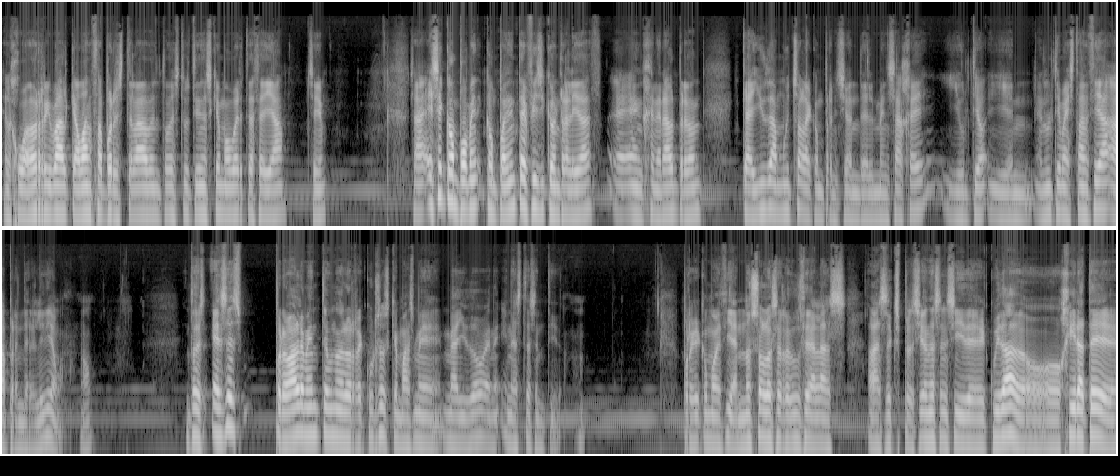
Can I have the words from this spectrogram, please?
el jugador rival que avanza por este lado, entonces tú tienes que moverte hacia allá, ¿sí? O sea, ese componente físico en realidad, eh, en general, perdón, que ayuda mucho a la comprensión del mensaje y, en, última instancia a aprender el idioma. ¿no? Entonces, ese es probablemente uno de los recursos que más me, ayudó en, este sentido. Porque, como decía, no solo se reduce a las, a las expresiones en sí de cuidado o gírate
